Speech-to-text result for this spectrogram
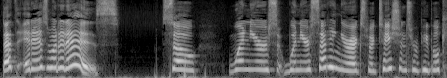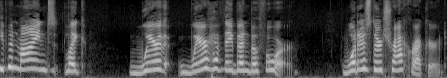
That's, it is what it is. So, when you're when you're setting your expectations for people, keep in mind like where where have they been before? What is their track record?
